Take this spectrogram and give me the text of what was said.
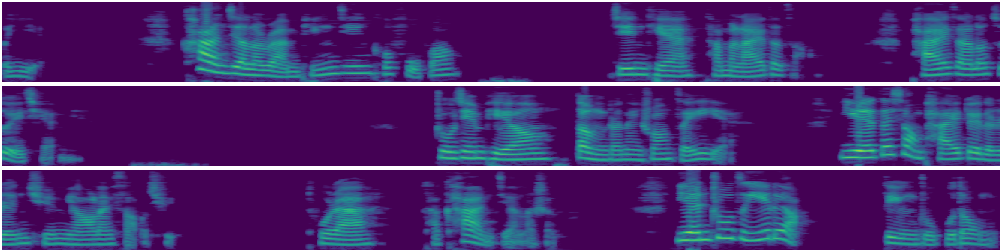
了一眼，看见了阮平金和傅芳。今天他们来得早，排在了最前面。朱金平瞪着那双贼眼，也在向排队的人群瞄来扫去。突然，他看见了什么，眼珠子一亮，定住不动了。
